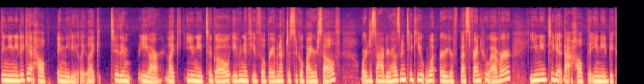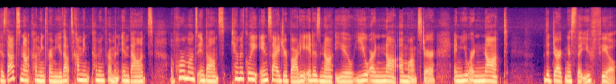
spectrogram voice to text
then you need to get help immediately. Like to the ER. Like you need to go, even if you feel brave enough just to go by yourself or just to have your husband take you, what or your best friend, whoever. You need to get that help that you need because that's not coming from you. That's coming coming from an imbalance of hormones, imbalance chemically inside your body. It is not you. You are not a monster, and you are not the darkness that you feel.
